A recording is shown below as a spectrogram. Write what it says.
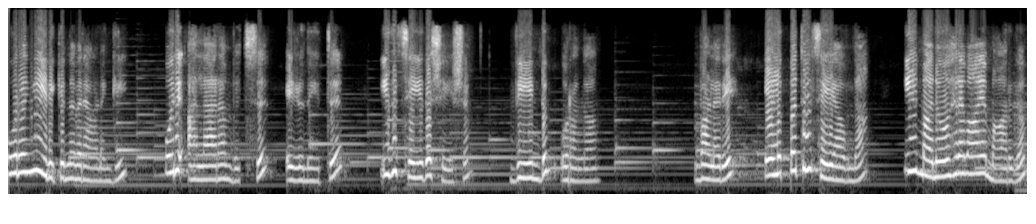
ഉറങ്ങിയിരിക്കുന്നവരാണെങ്കിൽ ഒരു അലാറം വെച്ച് എഴുന്നേറ്റ് ഇത് ചെയ്ത ശേഷം വീണ്ടും ഉറങ്ങാം. വളരെ എളുപ്പത്തിൽ ചെയ്യാവുന്ന ഈ മനോഹരമായ മാർഗം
